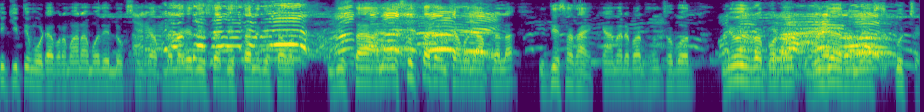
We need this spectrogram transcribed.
की किती मोठ्या प्रमाणामध्ये लोकसंख्या आपल्याला हे दिसत दिसताना दिसत दिसत आहे आणि उत्सुकता त्यांच्यामध्ये आपल्याला दिसत आहे. कॅमेरा पर्सन सोबत न्यूज रिपोर्टर विजय रमेश कुचे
